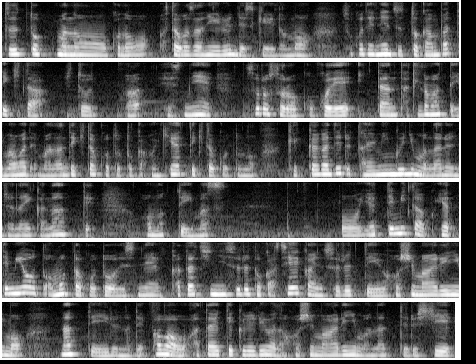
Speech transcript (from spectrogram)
ずっとあのこの双子座にいるんですけれどもそこでねずっと頑張ってきた人はですねそろそろここで一旦立ち止まって今まで学んできたこととか向き合ってきたことの結果が出るタイミングにもなるんじゃないかなって思っています。やってみたやってみようと思ったことをですね形にするとか成果にするっていう星回りにもなっているのでパワーを与えてくれるような星回りにもなってるし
